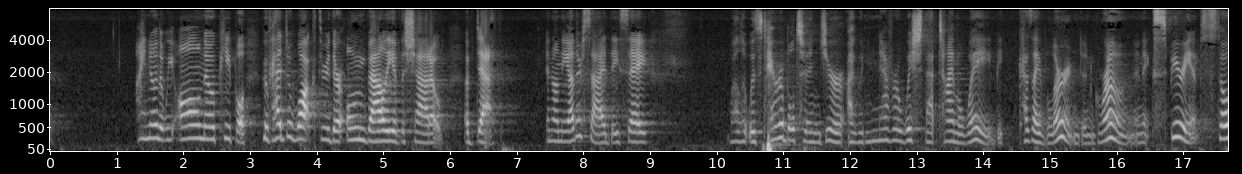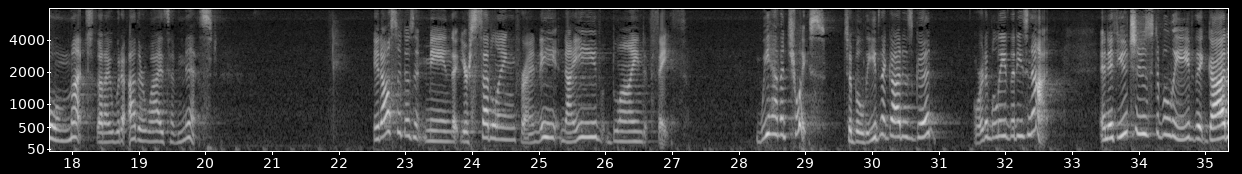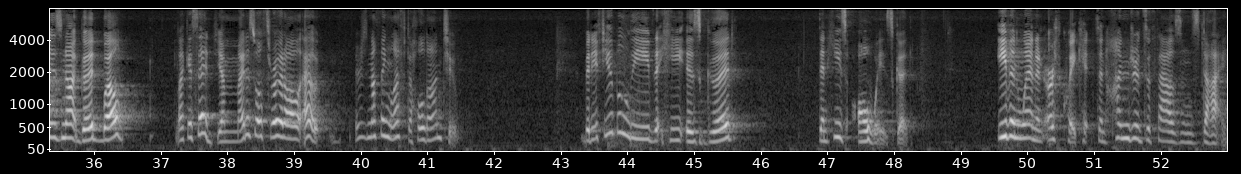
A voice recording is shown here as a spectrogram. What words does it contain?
I know that we all know people who've had to walk through their own valley of the shadow of death. And on the other side, they say, Well, it was terrible to endure. I would never wish that time away because I've learned and grown and experienced so much that I would otherwise have missed. It also doesn't mean that you're settling for a naive, blind faith. We have a choice to believe that God is good or to believe that He's not. And if you choose to believe that God is not good, well, like I said, you might as well throw it all out. There's nothing left to hold on to. But if you believe that He is good, then He's always good. Even when an earthquake hits and hundreds of thousands die,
